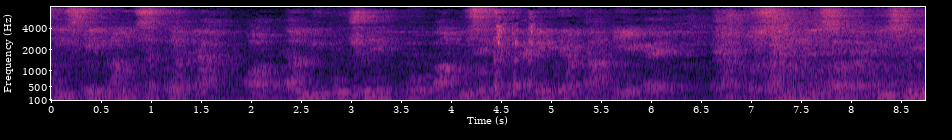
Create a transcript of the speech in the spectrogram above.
حدیث کے نام ستیہ گرہ اور دامی پوچھ میں وہ باپو سے پہلے گرفتار کیے گئے۔ تو سن انیس سو اڑتیس میں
